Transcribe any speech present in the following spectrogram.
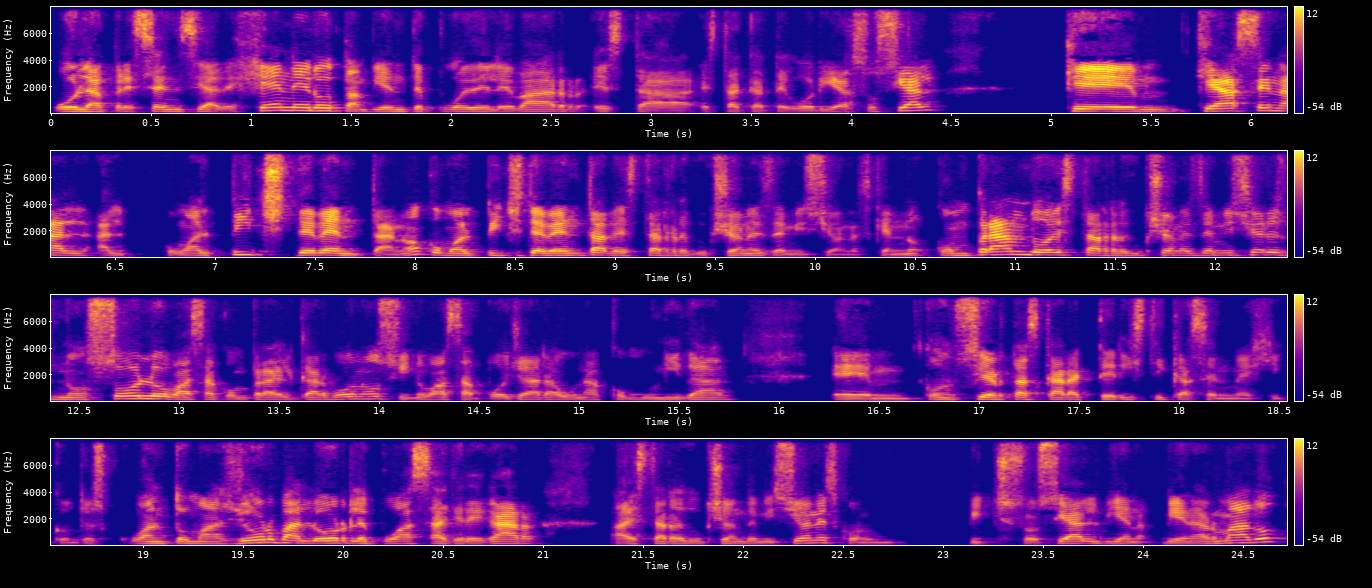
o la presencia de género también te puede elevar esta, esta categoría social que, que hacen al, al, como al pitch de venta, ¿no? Como al pitch de venta de estas reducciones de emisiones, que no, comprando estas reducciones de emisiones no solo vas a comprar el carbono, sino vas a apoyar a una comunidad em, con ciertas características en México. Entonces, cuanto mayor valor le puedas agregar a esta reducción de emisiones con un pitch social bien, bien armado,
